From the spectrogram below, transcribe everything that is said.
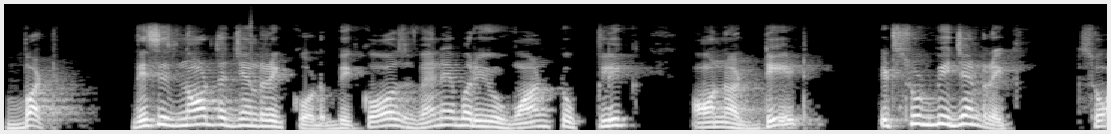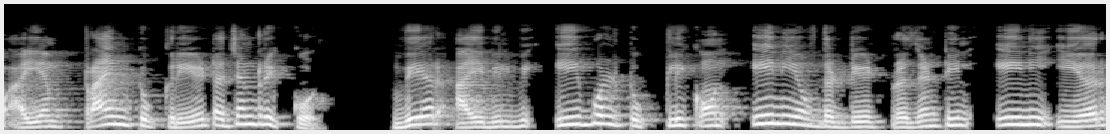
But this is not the generic code because whenever you want to click on a date, it should be generic. So I am trying to create a generic code where I will be able to click on any of the date present in any year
